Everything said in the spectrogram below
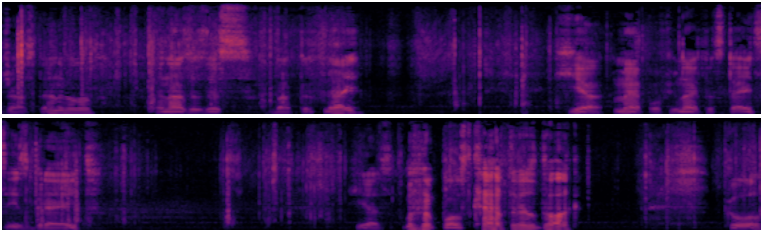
Just envelope another this butterfly. Here map of United States is great. Here's postcard with dog. Cool.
